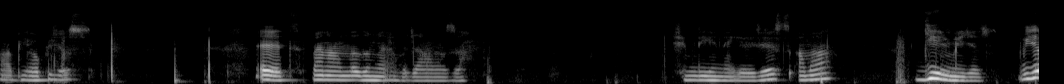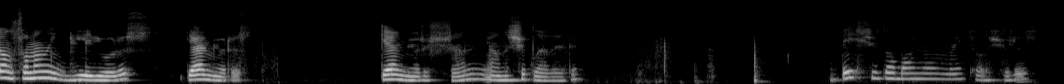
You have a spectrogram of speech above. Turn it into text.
Abi yapacağız. Evet ben anladım yapacağımızı. Şimdi yine gireceğiz ama girmeyeceğiz. Videonun sonuna geliyoruz. Gelmiyoruz. Gelmiyoruz şu an. Yanlışlıkla dedim. 500 abone olmaya çalışıyoruz.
